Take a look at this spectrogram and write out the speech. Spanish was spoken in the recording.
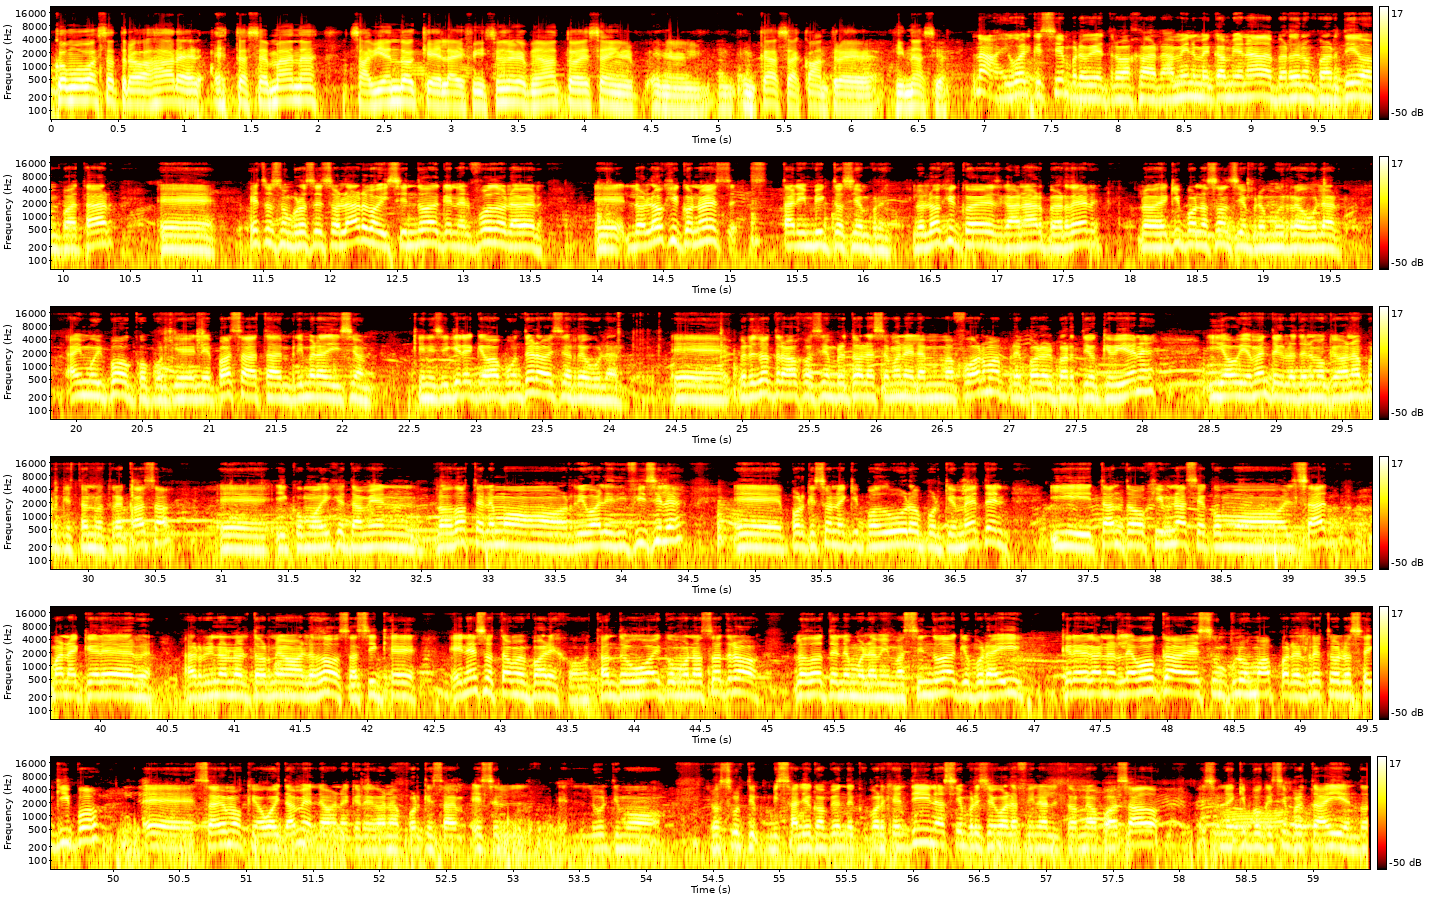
¿Cómo vas a trabajar esta semana sabiendo que la definición del campeonato es en, en, en casa contra Gimnasia? No, igual que siempre voy a trabajar. A mí no me cambia nada perder un partido, empatar. Eh, esto es un proceso largo y sin duda que en el fútbol, a ver, eh, lo lógico no es estar invicto siempre. Lo lógico es ganar, perder. Los equipos no son siempre muy regular. Hay muy poco porque le pasa hasta en primera división, que ni siquiera que va a puntero a veces regular. Eh, pero yo trabajo siempre toda la semana de la misma forma, preparo el partido que viene y obviamente que lo tenemos que ganar porque está en nuestra casa. Eh, y como dije también, los dos tenemos rivales difíciles eh, porque son equipos duros, porque meten y tanto Gimnasia como el SAT van a querer arruinarnos el torneo a los dos. Así que en eso estamos en parejo. Tanto Uruguay como nosotros, los dos tenemos la misma. Sin duda que por ahí querer ganarle a Boca es un plus más para el resto de los equipos. sabemos que a Uruguay también le van a querer ganar porque es el, el último los últimos, salió campeón de Copa Argentina, siempre llegó a la final del torneo pasado, es un equipo que siempre está ahí. Entonces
